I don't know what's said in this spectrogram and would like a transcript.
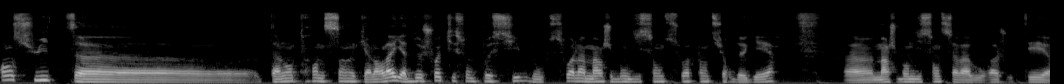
ensuite, euh, talent 35. Alors là, il y a deux choix qui sont possibles. Donc, soit la marche bondissante, soit peinture de guerre. Euh, marche bondissante, ça va vous rajouter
